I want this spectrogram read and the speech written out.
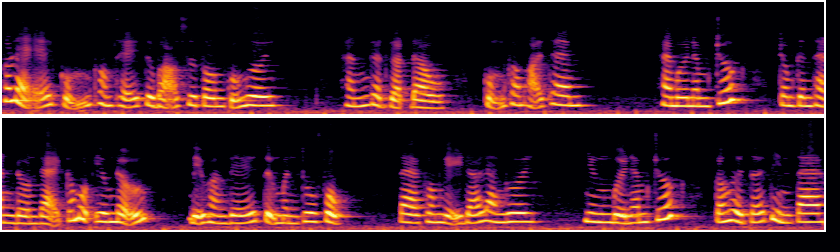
Có lẽ cũng không thể từ bỏ sư tôn của ngươi. Hắn gật gật đầu, Cũng không hỏi thêm. 20 năm trước, Trong kinh thành đồn đại có một yêu nữ, Bị hoàng đế tự mình thu phục. Ta không nghĩ đó là ngươi, Nhưng 10 năm trước, Có người tới tìm ta,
